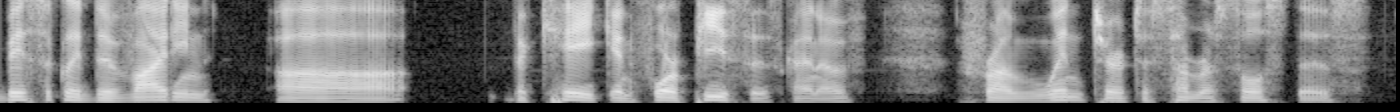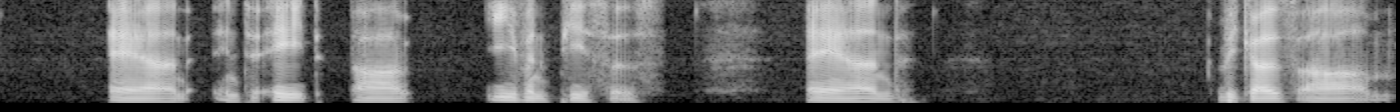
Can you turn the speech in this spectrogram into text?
basically dividing uh, the cake in four pieces, kind of from winter to summer solstice, and into eight uh, even pieces, and because um,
